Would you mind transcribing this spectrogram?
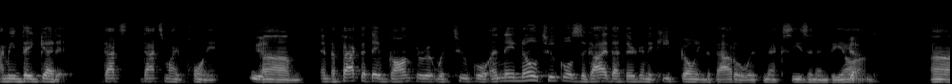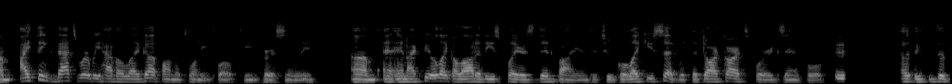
I mean they get it. That's that's my point. Yeah. Um, and the fact that they've gone through it with Tuchel and they know Tuchel's the guy that they're going to keep going to battle with next season and beyond. Yeah. Um, I think that's where we have a leg up on the 2012 team personally. Um, and, and, I feel like a lot of these players did buy into Tuchel, like you said, with the dark arts, for example. Uh, the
